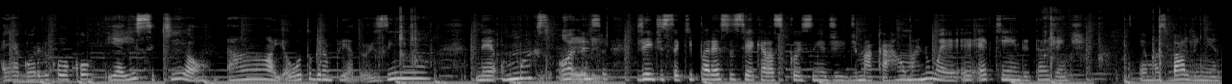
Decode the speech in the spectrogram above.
Aí agora ele colocou. E aí, isso aqui, ó. Ah, e é outro grampeadorzinho, né? Uma. Olha, isso, gente, isso aqui parece ser aquelas coisinhas de, de macarrão, mas não é. É, é candy, tá, gente? É umas balinhas.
